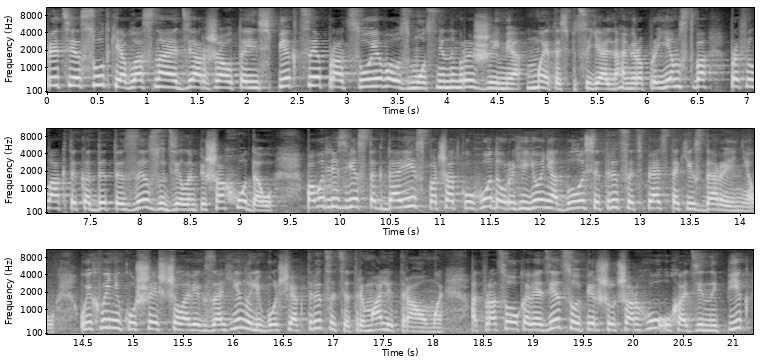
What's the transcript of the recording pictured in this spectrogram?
Трэція суткі абласная дзяржаўтаінспекцыя працуе ва ўзмоцненым рэжыме. Мэта спецыяльнага мерапрыемства прафілактыка ДТЗ з удзелам пешаходаў. Паводле звестак даі з пачатку года ў рэгіёне адбылося 35 такіх здарэнняў. У іх выніку 6 чалавек загінулі, больш як 30 атрымалі траўмы. Адпрацоўка вядзецца ў першую чаргу ў гадзіны пік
